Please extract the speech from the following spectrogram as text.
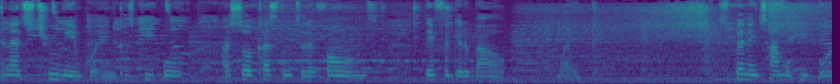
and that's truly important because people are so accustomed to their phones, they forget about like spending time with people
